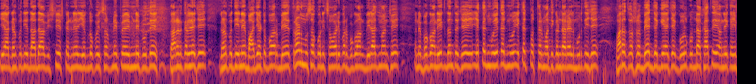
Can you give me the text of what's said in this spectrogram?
એ આ ગણપતિ દાદા વિશેષ કરીને યજ્ઞોપવિત સર્પની એમને પોતે ધારણ કરેલે છે. ગણપતિને બાજટ પર બે, ત્રણ મુસકોની સવારી પર ભગવાન બિરાજમાન છે અને ભગવાન એક દંત છે, એક જ એક જ એક જ પથ્થરમાંથી કંડારેલ મૂર્તિ છે. ભારત વર્ષમાં બે જ જગ્યાએ છે, ગોલકુંડા ખાતે અને કંઈ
